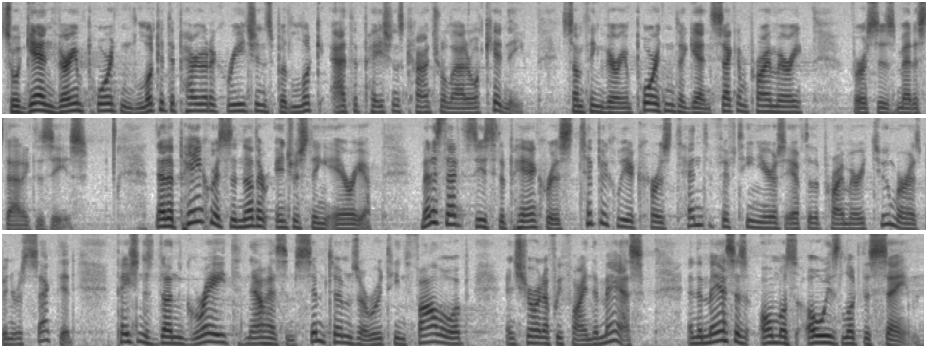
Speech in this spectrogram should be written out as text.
So again, very important, look at the periaortic regions, but look at the patient's contralateral kidney. Something very important, again, second primary versus metastatic disease. Now the pancreas is another interesting area. Metastatic disease to the pancreas typically occurs 10 to 15 years after the primary tumor has been resected. Patient has done great, now has some symptoms or routine follow up, and sure enough, we find a mass. And the masses almost always look the same.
